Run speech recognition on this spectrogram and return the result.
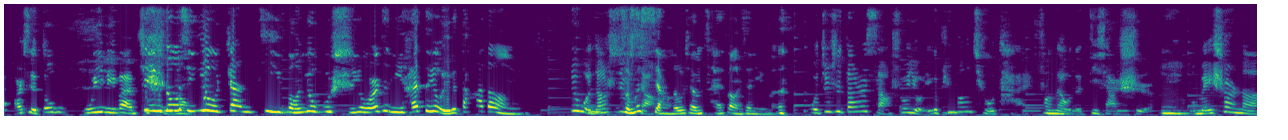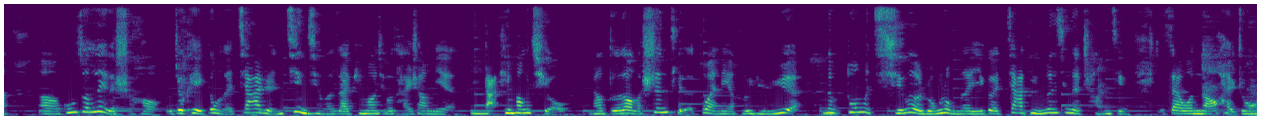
而且都无一例外这个东西又占地方又不实用，而且你还得有一个搭档，因为我当时就怎么想的？我想采访一下你们。我就是当时想说有一个乒乓球台放在我的地下室，嗯我没事儿呢，呃，工作累的时候，我就可以跟我的家人尽情的在乒乓球台上面嗯打乒乓球，然后得到了身体的锻炼和愉悦，那么多么其乐融融的一个家庭温馨的场景，在我脑海中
